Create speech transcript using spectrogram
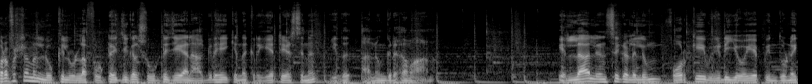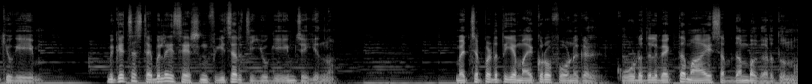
പ്രൊഫഷണൽ ലുക്കിലുള്ള ഫുട്ടേജുകൾ ഷൂട്ട് ചെയ്യാൻ ആഗ്രഹിക്കുന്ന ക്രിയേറ്റേഴ്സിന് ഇത് അനുഗ്രഹമാണ്. എല്ലാ ലെൻസുകളിലും ഫോർ കെ വീഡിയോയെ പിന്തുണയ്ക്കുകയും മികച്ച സ്റ്റെബിലൈസേഷൻ ഫീച്ചർ ചെയ്യുകയും ചെയ്യുന്നു. മെച്ചപ്പെടുത്തിയ മൈക്രോഫോണുകൾ കൂടുതൽ വ്യക്തമായ ശബ്ദം പകർത്തുന്നു.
